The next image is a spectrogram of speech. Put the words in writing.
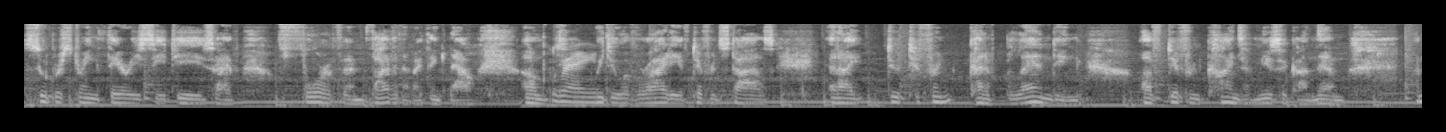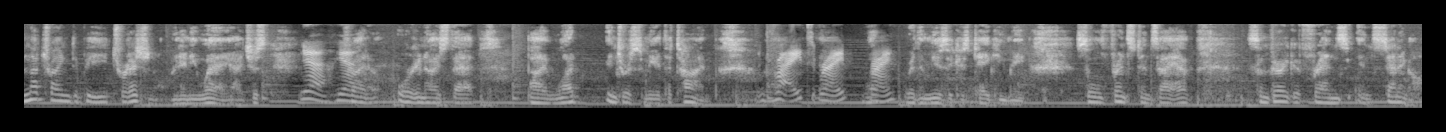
Super String Theory CDs. I have four of them, five of them, I think now. Um, Right. We do a variety of different styles, and I do different kind of blending of different kinds of music on them. I'm not trying to be traditional in any way. I just Yeah, yeah. try to organize that by what interests me at the time Right, right, what- right. where the music is taking me. So, for instance, I have some very good friends in Senegal.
